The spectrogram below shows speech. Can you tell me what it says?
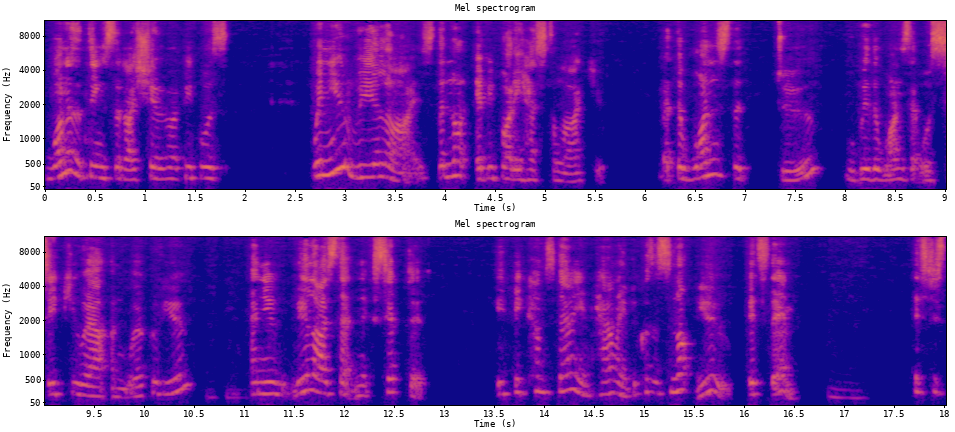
one of the things that I share with my people is when you realize that not everybody has to like you, but the ones that do will be the ones that will seek you out and work with you, mm-hmm. and you realize that and accept it, it becomes very empowering because it's not you, it's them. Mm. It's just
